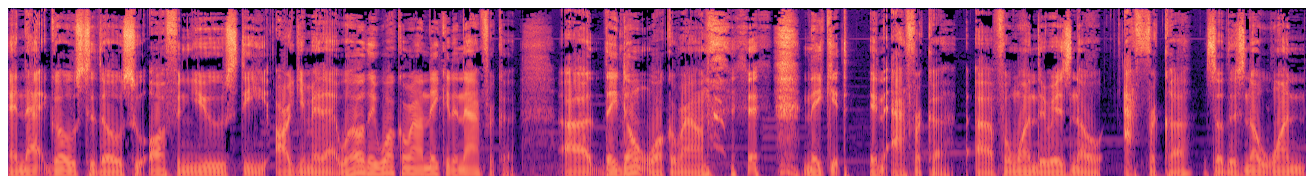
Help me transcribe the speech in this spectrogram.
And that goes to those who often use the argument that, well, they walk around naked in Africa. Uh, they don't walk around naked in Africa. Uh, for one, there is no Africa. So there's no one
